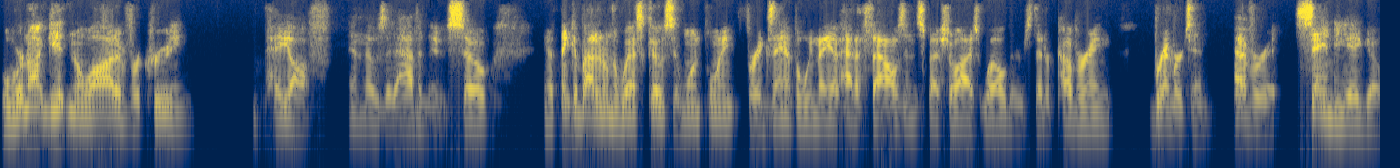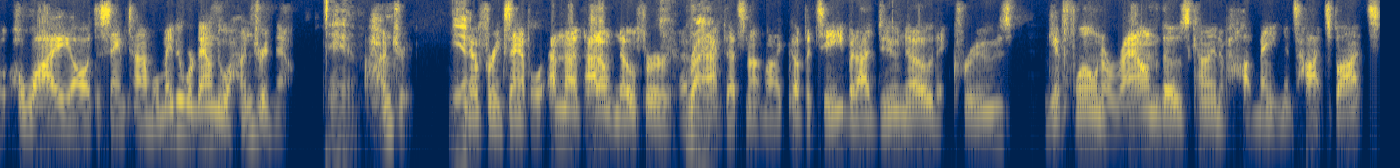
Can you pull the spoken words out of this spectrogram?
Well, we're not getting a lot of recruiting payoff in those avenues. So, you know, think about it on the West Coast. At one point, for example, we may have had a thousand specialized welders that are covering Bremerton, Everett, San Diego, Hawaii, all at the same time. Well, maybe we're down to a hundred now. Damn. A hundred. Yeah. You know, for example, I'm not. I don't know for a Right. fact that's not my cup of tea, but I do know that crews get flown around those kind of hot maintenance hotspots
